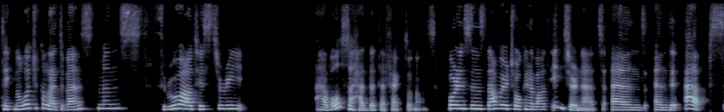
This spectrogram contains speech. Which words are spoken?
technological advancements throughout history have also had that effect on us. For instance, now we're talking about internet and and the apps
